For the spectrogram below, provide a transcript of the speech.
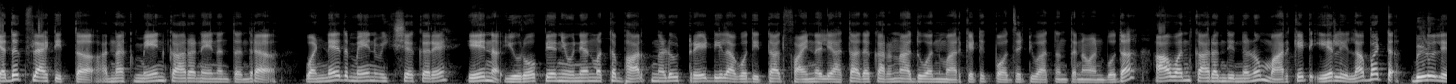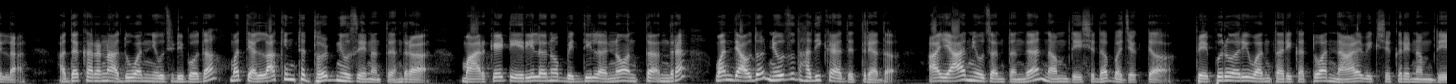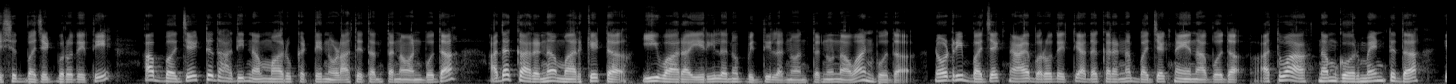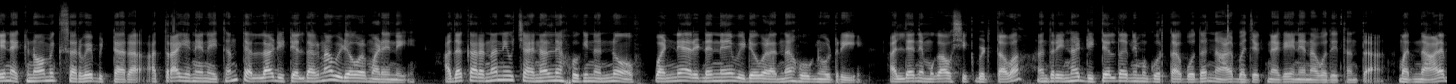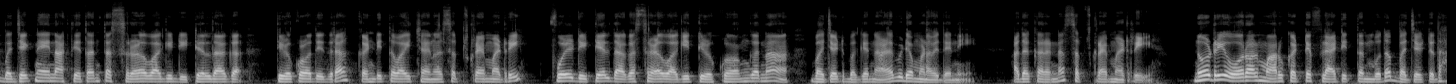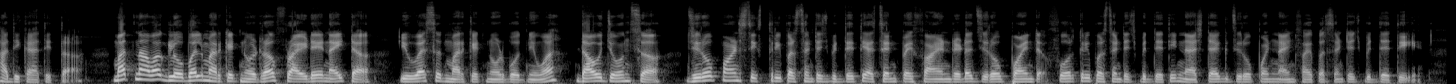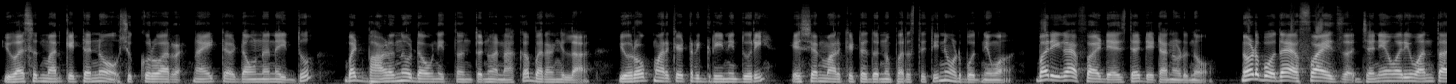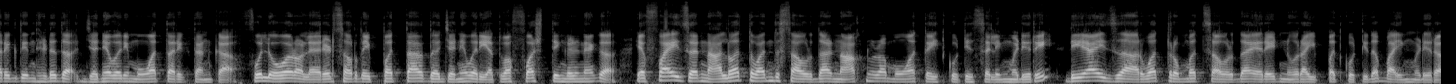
ಎದಕ್ಕೆ ಫ್ಲ್ಯಾಟ್ ಇತ್ತ ಅನ್ನಕ್ಕೆ ಮೇನ್ ಕಾರಣ ಏನಂತಂದ್ರೆ ಒಂದೇದು ಮೇನ್ ವೀಕ್ಷಕರೇ, ಏನು ಯುರೋಪಿಯನ್ ಯೂನಿಯನ್ ಮತ್ತು ಭಾರತ ನಡುವೆ ಟ್ರೇಡ್ ಡೀಲ್ ಆಗೋದಿತ್ತ, ಅದು ಫೈನಲಿ ಆತ, ಅದ ಕಾರಣ ಅದು ಒಂದು ಮಾರ್ಕೆಟಿಗೆ ಪಾಸಿಟಿವ್ ಆತಂತ ನಾವು ಅನ್ಬೋದು. ಆ ಒಂದು ಕಾರಣದಿಂದನು ಮಾರ್ಕೆಟ್ ಏರಲಿಲ್ಲ ಬಟ್ ಬೀಳಲಿಲ್ಲ. ಅದ ಕಾರಣ ಅದು ಒಂದು ನ್ಯೂಸ್ ಹಿಡಿಬೋದಾ. ಮತ್ತು ಎಲ್ಲಕ್ಕಿಂತ ದೊಡ್ಡ ನ್ಯೂಸ್ ಏನಂತಂದ್ರೆ ಮಾರ್ಕೆಟ್ ಏರಿಲ್ಲನೋ ಬಿದ್ದಿಲ್ಲನೋ ಅಂತ ಅಂದ್ರೆ ಒಂದು ಯಾವುದೋ ನ್ಯೂಸದ ಹದಿಕ ಆದೈತ್ರಿ ಅದು. ಆ ಯಾವ ನ್ಯೂಸ್ ಅಂತಂದ್ರೆ ನಮ್ಮ ದೇಶದ ಬಜೆಟ್ ಫೆಬ್ರವರಿ ಒಂದು ತಾರೀಕು ಅಥವಾ ನಾಳೆ ವೀಕ್ಷಕರೇ ನಮ್ಮ ದೇಶದ ಬಜೆಟ್ ಬರೋದೈತಿ. ಆ ಬಜೆಟ್ದ ಹಾದಿ ನಮ್ಮ ಮಾರುಕಟ್ಟೆ ನೋಡಾತೈತಂತ ನಾವು ಅನ್ಬೋದಾ. ಅದ ಕಾರಣ ಮಾರ್ಕೆಟ್ ಈ ವಾರ ಏರಿಲ್ಲನೋ ಬಿದ್ದಿಲ್ಲನೋ ಅಂತನೂ ನಾವು ಅನ್ಬೋದ. ನೋಡ್ರಿ ಬಜೆಟ್ ನಾಳೆ ಬರೋದೈತಿ, ಅದ ಕಾರಣ ಬಜೆಟ್ನ ಏನಾಗ್ಬೋದ? ಅಥವಾ ನಮ್ಮ ಗೌರ್ಮೆಂಟ್ದ ಏನು ಎಕನಾಮಿಕ್ ಸರ್ವೆ ಬಿಟ್ಟಾರ ಅದ್ರಾಗ ಏನೇನೈತೆ ಅಂತ ಎಲ್ಲ ಡೀಟೇಲ್ದಾಗ ನಾವು ವಿಡಿಯೋಗಳು ಮಾಡೇನಿ. ಅದ ಕಾರಣ ನೀವು ಚಾನಲ್ನೇ ಹೋಗಿ ನಾನು ಒಂದನೇ, ಎರಡನೇ ವಿಡಿಯೋಗಳನ್ನು ಹೋಗಿ ನೋಡ್ರಿ. ಅಲ್ಲೇ ನಿಮ್ಗೆ ಅವು ಸಿಕ್ಬಿಡ್ತಾವ? ಅಂದ್ರೆ ಇನ್ನ ಡೀಟೇಲ್ದಾಗ ನಿಮಗೆ ಗೊತ್ತಾಗ್ಬೋದು ನಾಳೆ ಬಜೆಟ್ನಾಗ ಅಂತ ಮತ್ತು ನಾಳೆ ಬಜೆಟ್ನಾಗ ಏನಾಗ್ತೈತೆ ಅಂತ ಸರಳವಾಗಿ ಡೀಟೇಲ್ದಾಗ ತಿಳ್ಕೊಳ್ಳೋದಿದ್ರೆ ಖಂಡಿತವಾಗಿ ಚಾನಲ್ ಸಬ್ಸ್ಕ್ರೈಬ್ ಮಾಡಿರಿ. ಫುಲ್ ಡೀಟೇಲ್ದಾಗ ಸರಳವಾಗಿ ತಿಳ್ಕೊಳಂಗನ ಬಜೆಟ್ ಬಗ್ಗೆ ನಾಳೆ ವಿಡಿಯೋ ಮಾಡವಿದ್ದೇನೆ. ಅದ ಸಬ್ಸ್ಕ್ರೈಬ್ ಮಾಡಿರಿ. ನೋಡ್ರಿ ಓವರ್ ಆಲ್ ಮಾರುಕಟ್ಟೆ ಫ್ಲಾಟ್ ಇತ್ತು ಅನ್ಬೋದ ಹಾದಿ ಕಾಯತಿತ್ತ ಮತ್ತು ನಾವು ಗ್ಲೋಬಲ್ ಮಾರ್ಕೆಟ್ ನೋಡ್ರ Friday night U S market ನೋಡ್ಬೋದು ನೀವು. Dow Jones zero point six three percentage ಬಿದ್ದೈತಿ S and P five hundred zero point four three percentage ಬಿದ್ದೈತಿ Nasdaq zero point nine five percentage ಬಿದ್ದೈತಿ. U S ಮಾರ್ಕೆಟನ್ನು ಶುಕ್ರವಾರ night ಡೌನನ್ನು ಇದ್ದು but ಭಾಳನೂ down ಇತ್ತು ಅಂತಲೂ ಅನ್ನಕ್ಕೆ ಬರಂಗಿಲ್ಲ. Europe market green ಇದ್ದು ರೀ Asian market ಅದನ್ನು ಪರಿಸ್ಥಿತಿ ನೋಡ್ಬೋದು ನೀವು. ಬರೀ ಈಗ ಎಫ್ ಐ ಡೇಸ್ದ ಡೇಟಾ ನೋಡೋಣ ನೋಡ್ಬೋದಾ ಎಫ್ ಐಸ್ ಜನವರಿ ಒಂದು ತಾರೀಕದಿಂದ ಹಿಡಿದು ಜನವರಿ ಮೂವತ್ತು ತಾರೀಕು ತನಕ ಫುಲ್ ಓವರ್ ಆಲ್ ಎರಡು ಸಾವಿರದ ಇಪ್ಪತ್ತಾರದ ಜನವರಿ ಅಥವಾ ಫಸ್ಟ್ ತಿಂಗಳನ್ಯಾಗ ಎಫ್ ಐಸ್ ನಲ್ವತ್ತೊಂದು ಸಾವಿರದ ನಾಲ್ಕುನೂರ ಮೂವತ್ತೈದು ಕೋಟಿ ಸೆಲ್ಲಿಂಗ್ ಮಾಡಿರಿ. ಡಿ ಐಸ್ ಅರವತ್ತೊಂಬತ್ತು ಸಾವಿರದ ಎರಡು ನೂರ ಇಪ್ಪತ್ತು ಕೋಟಿದ ಬಾಯಿಂಗ್ ಮಾಡಿರ.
